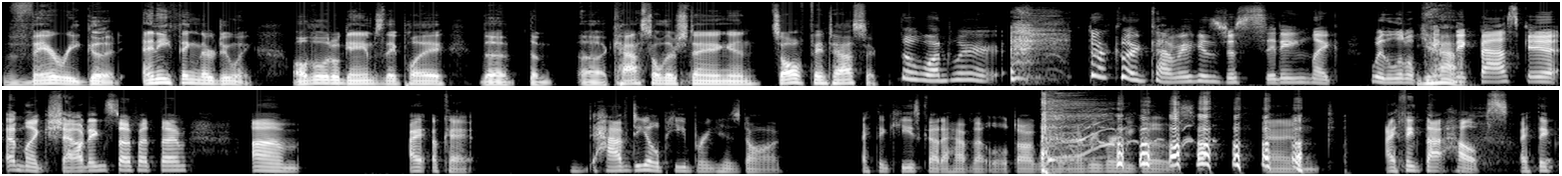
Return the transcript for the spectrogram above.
very good. Anything they're doing all the little games they play the the uh, castle they're staying in it's all fantastic. The one where Dark Lord Cumming is just sitting like with a little Yeah. picnic basket and like shouting stuff at them. Um I okay. Have DLP bring his dog. I think he's got to have that little dog with him everywhere he goes. and I think that helps. I think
